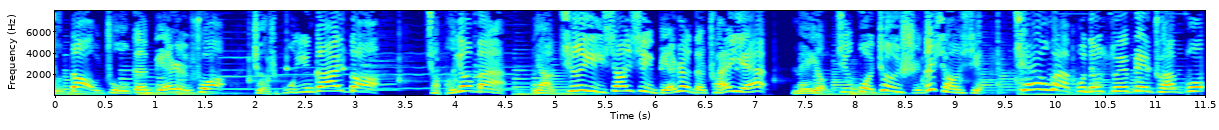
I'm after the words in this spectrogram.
就到处跟别人说，这是不应该的。小朋友们，不要轻易相信别人的传言，没有经过证实的消息，千万不能随便传播。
